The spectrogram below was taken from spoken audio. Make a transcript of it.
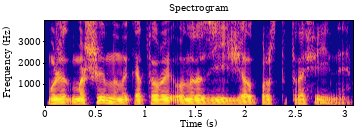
Может, машина, на которой он разъезжал, просто трофейная?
